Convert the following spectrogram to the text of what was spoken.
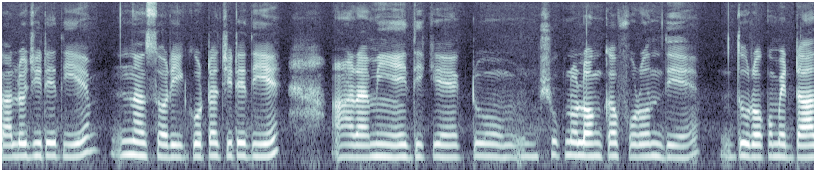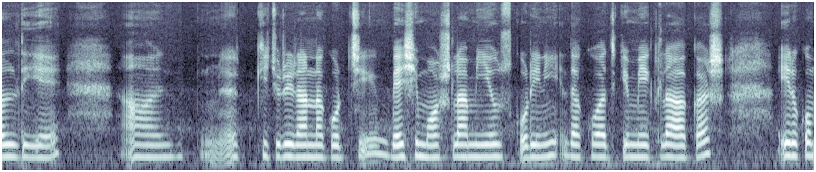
কালো জিরে দিয়ে, না সরি গোটা জিরে দিয়ে, আর আমি এইদিকে একটু শুকনো লঙ্কা ফোড়ন দিয়ে, দু রকমের ডাল দিয়ে খিচুড়ি রান্না করছি। বেশি মশলা আমি ইউজ করিনি। দেখো, আজকে মেঘলা আকাশ। এরকম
